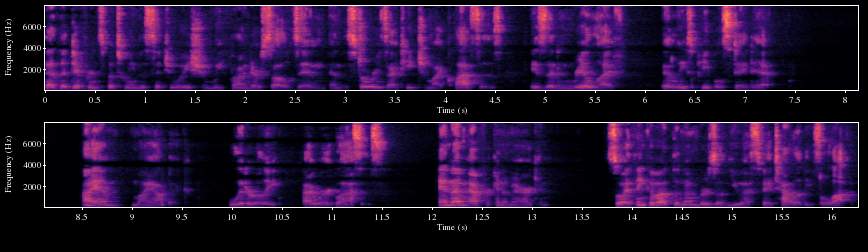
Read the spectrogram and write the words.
that the difference between the situation we find ourselves in and the stories I teach in my classes is that in real life, at least people stay dead. I am myopic. Literally, I wear glasses. And I'm African American. So I think about the numbers of US fatalities a lot.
